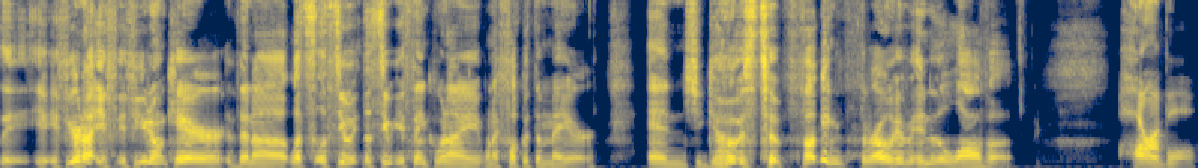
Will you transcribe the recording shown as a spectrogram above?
if you're not, if if you don't care, then uh, let's let's see what let's see what you think when I when I fuck with the mayor. And she goes to fucking throw him into the lava. Horrible.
